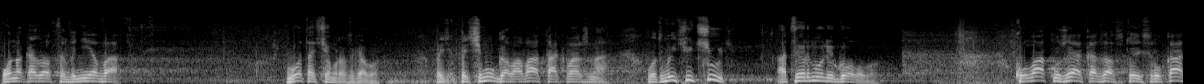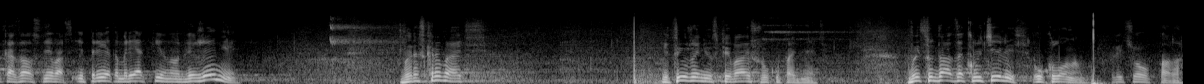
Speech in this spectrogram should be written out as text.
Он оказался вне вас. Вот о чем разговор. Почему голова так важна? Вот вы чуть-чуть отвернули голову. Кулак уже оказался, то есть рука оказалась вне вас. И при этом реактивном движении вы раскрываетесь. И ты уже не успеваешь руку поднять. Вы сюда закрутились уклоном, плечо упало.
